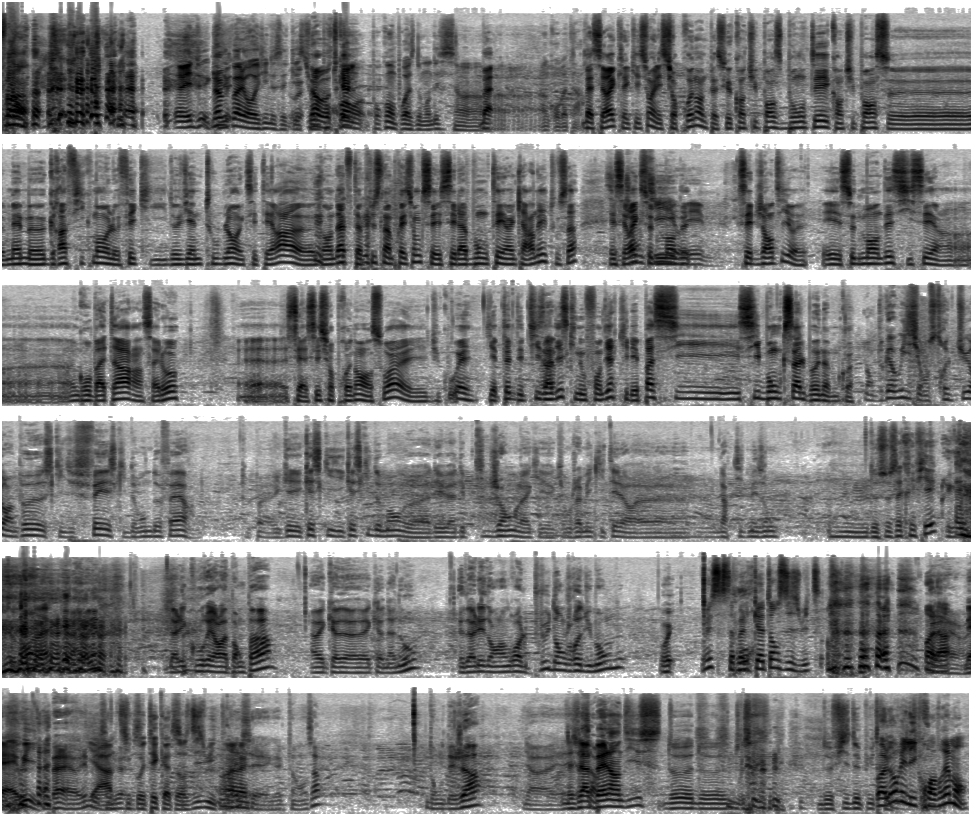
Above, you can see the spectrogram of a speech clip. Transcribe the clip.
Voilà. C'est mais- quoi l'origine de cette question Non, pourquoi, cas- on, pourquoi on pourrait se demander si c'est un, Bah- un gros bâtard Bah, c'est vrai que la question elle est surprenante parce que quand tu penses bonté, quand tu penses euh, même euh, graphiquement le fait qu'il devienne tout blanc, etc., euh, Gandalf, t'as plus l'impression que c'est c'est la bonté incarnée, tout ça. Et c'est vrai que se gentil, demander, oui. c'est gentil, ouais. Et se demander si c'est un, un gros bâtard, un salaud, euh, c'est assez surprenant en soi. Et du coup, ouais, il y a peut-être des petits Ouais. indices qui nous font dire qu'il est pas si, si bon que ça, le bonhomme, quoi. En tout cas, oui, si on structure un peu ce qu'il fait, ce qu'il demande de faire, qu'est-ce qu'il qu'est-ce qu'il demande à des, à des petites gens là, qui n'ont jamais quitté leur, euh, leur petite maison Hmm, De se sacrifier Exactement, ouais. D'aller courir la pampa avec, euh, avec un anneau et d'aller dans l'endroit le plus dangereux du monde. Oui, ça s'appelle Pour- 14-18. voilà. Bah, Ben oui, bah oui, il y a un petit côté 14-18. Ouais, Ouais. c'est exactement ça. Donc déjà, il y a, y a Déjà, bel indice de, de, de, de fils de pute. Ou alors il y croit vraiment.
